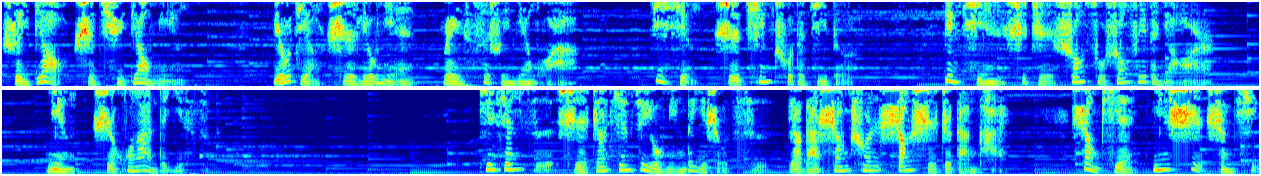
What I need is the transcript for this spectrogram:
水调是曲调名，流景是流年。为似水年华，记醒是清楚的记得，并禽是指双宿双飞的鸟儿，明是昏暗的意思。《天仙子》是张先最有名的一首词，表达伤春伤时之感慨。上片因事生情，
